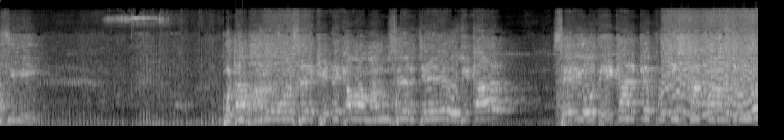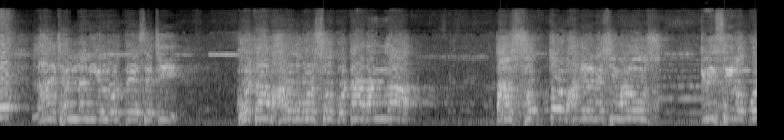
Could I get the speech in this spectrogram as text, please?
আসিনি। গোটা ভারতবর্ষের খেটে খাওয়া মানুষের যে অধিকার, সেই অধিকারকে প্রতিষ্ঠা করার জন্য লাল ঝান্ডা নিয়ে লড়তে এসেছি। গোটা ভারতবর্ষ, গোটা বাংলা, তার সত্তর ভাগের বেশি মানুষ কৃষির ওপর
